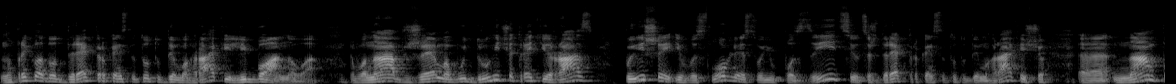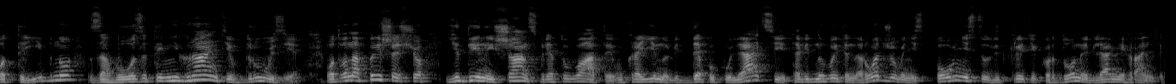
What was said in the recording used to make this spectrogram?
Наприклад, от директорка інституту демографії Лібанова. Вона вже, мабуть, другий чи третій раз. Пише і висловлює свою позицію. Це ж директорка інституту демографії, що е, нам потрібно завозити мігрантів, друзі. От вона пише, що єдиний шанс врятувати Україну від депопуляції та відновити народжуваність повністю відкриті кордони для мігрантів.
